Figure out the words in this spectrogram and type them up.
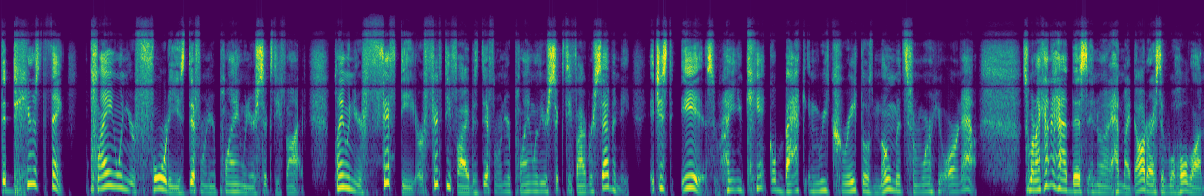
the, here's the thing: playing when you're 40 is different when you're playing when you're 65. Playing when you're 50 or 55 is different when you're playing when you're 65 or 70. It just is, right? You can't go back and recreate those moments from where you are now. So when I kind of had this and when I had my daughter, I said, well, hold on,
